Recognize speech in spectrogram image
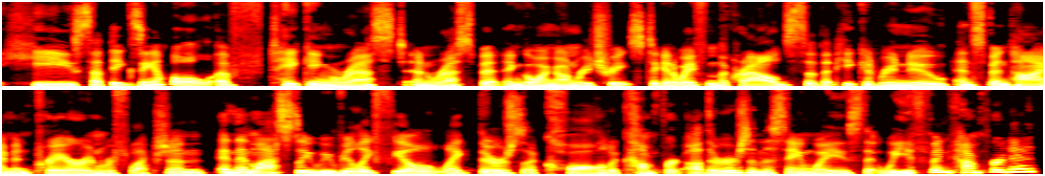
he set the example of taking rest and respite and going on retreats to get away from the crowds so that he could renew and spend time in prayer and reflection. And then lastly, we really feel like there's a call to comfort others in the same ways that we've been comforted.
